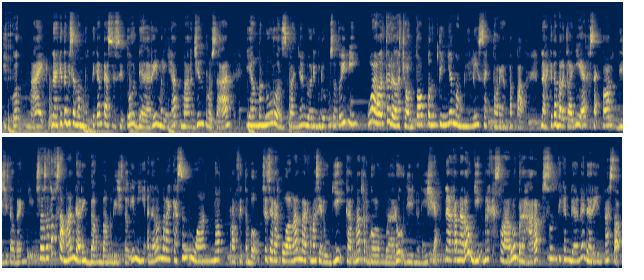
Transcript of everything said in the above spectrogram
ikut naik. Nah, kita bisa membuktikan tesis itu dari melihat margin perusahaan yang menurun sepanjang 2021 ini. Well, itu adalah contoh pentingnya memilih sektor yang tepat. Nah, kita balik lagi ya ke sektor digital banking. Salah satu kesamaan dari bank-bank digital ini adalah mereka semua not profitable. Secara keuangan mereka masih rugi karena tergolong baru di Indonesia. Nah, karena rugi, mereka selalu berharap suntikan dana dari investor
